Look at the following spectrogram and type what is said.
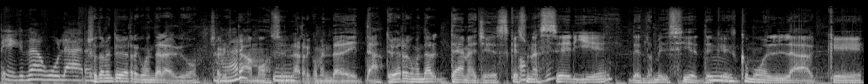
espectacular. yo también te voy a recomendar algo, ya A que ver. estamos en Mm. la recomendadita. Te voy a recomendar Damages, que es una serie del 2007, que Mm. es como la que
